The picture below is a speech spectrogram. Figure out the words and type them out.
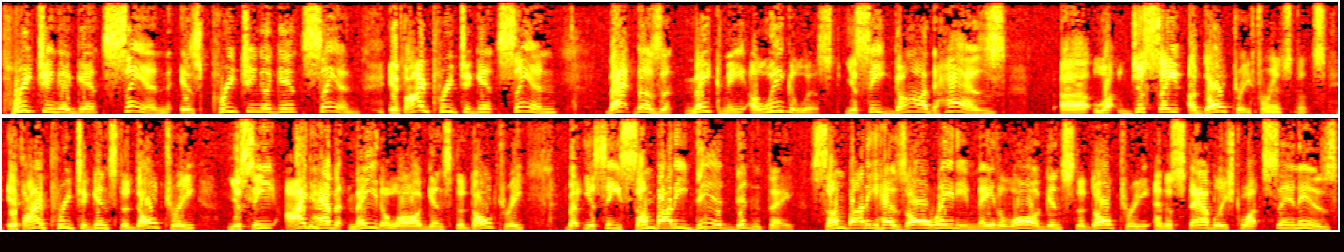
Preaching against sin is preaching against sin. If I preach against sin, that doesn't make me a legalist. You see, God has uh, just say adultery, for instance. If I preach against adultery, you see, I haven't made a law against adultery, but you see, somebody did, didn't they? Somebody has already made a law against adultery and established what sin is.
